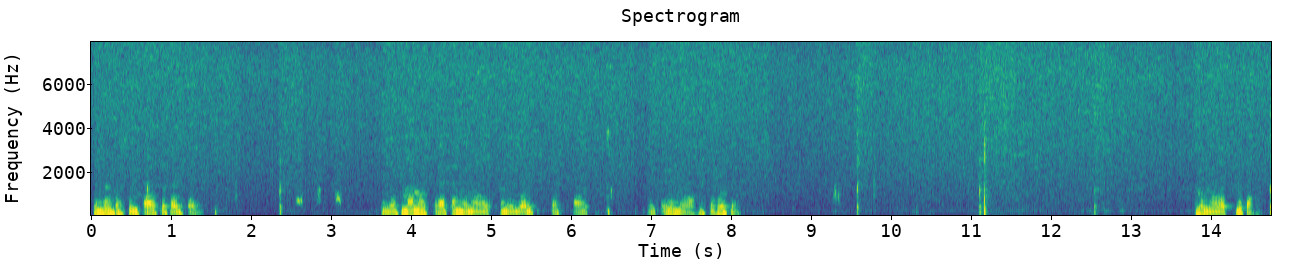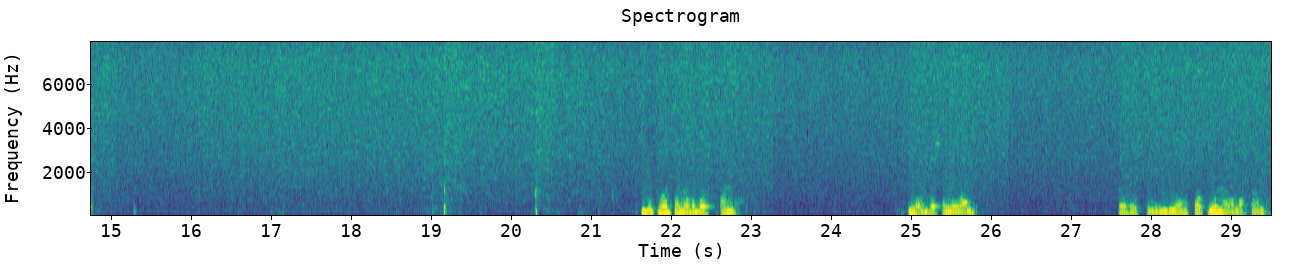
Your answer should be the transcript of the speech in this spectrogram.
siendo el resultado total cero. Si dos manos tratan de mover con igual fuerza, ¿alguien me da este ejemplo? Me lo voy a explicar. Yo puedo tener dos ondas. Las dos son iguales. Pero si invierto una de las ondas,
